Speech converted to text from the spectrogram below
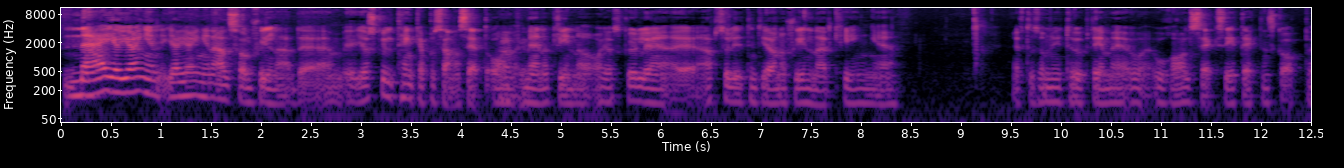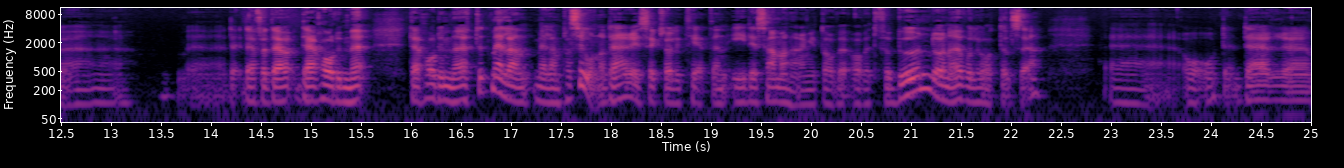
Nej, jag gör, ingen, jag gör ingen alls sån skillnad. Eh, Jag skulle tänka på samma sätt om Okej. män och kvinnor och jag skulle eh, absolut inte göra någon skillnad kring eh, Eftersom ni tog upp det med oralsex i ett äktenskap. Eh, Därför där, där, har du mö, där har du mötet mellan, mellan personer. Där är sexualiteten i det sammanhanget av, av ett förbund och en överlåtelse. Eh, Och, och där, eh,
